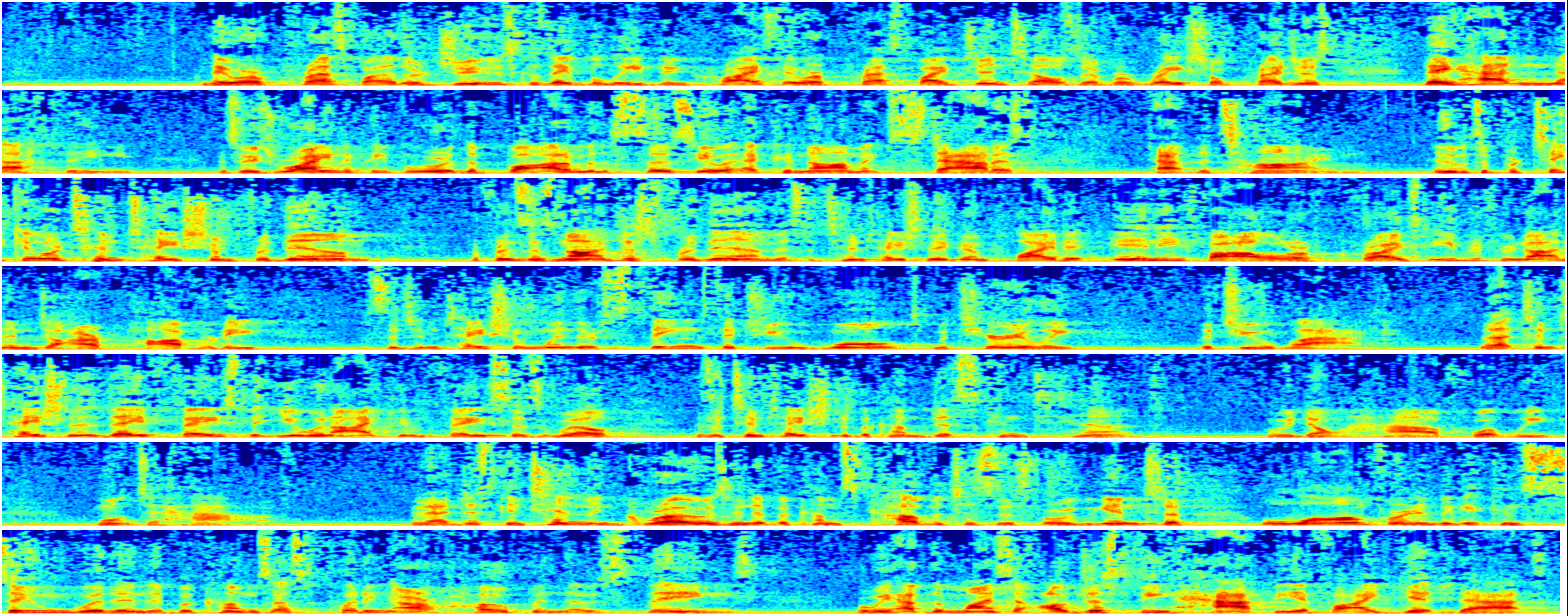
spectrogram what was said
They were oppressed by other Jews because they believed in Christ. They were oppressed by Gentiles over racial prejudice. They had nothing. And so he's writing to people who are at the bottom of the socioeconomic status at the time. And it was a particular temptation for them. But friends, it's not just for them. It's a temptation that can apply to any follower of Christ, even if you're not in dire poverty. It's a temptation when there's things that you want materially that you lack. And that temptation that they face, that you and I can face as well, is a temptation to become discontent when we don't have what we want to have. And that discontentment grows and it becomes covetousness where we begin to long for it and we get consumed with it. And it becomes us putting our hope in those things where we have the mindset, I'll just be happy if I get that.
